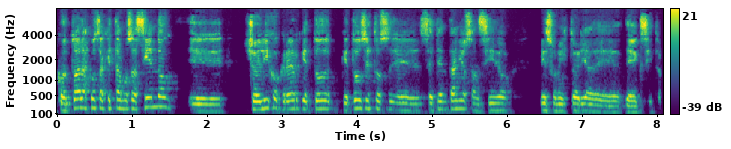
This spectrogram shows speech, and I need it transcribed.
con todas las cosas que estamos haciendo, yo elijo creer que, todo, que todos estos 70 años han sido, es una historia de éxito.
